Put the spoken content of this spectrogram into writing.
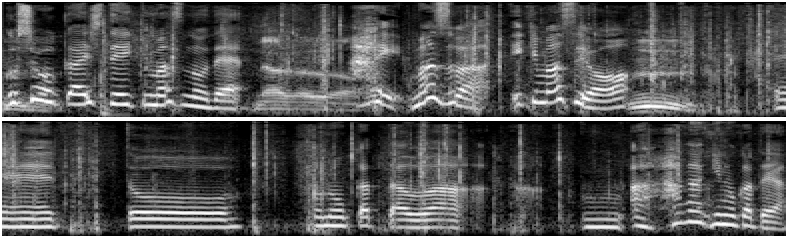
ご紹介していきますので、なるほど。はいまずはいきますよ、うん、えー、っとこの方は、うん、あはがきの方や。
